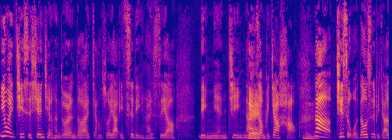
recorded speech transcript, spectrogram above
因为其实先前很多人都在讲说，要一次领还是要领年金，哪一种比较好？嗯，那其实我都是比较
